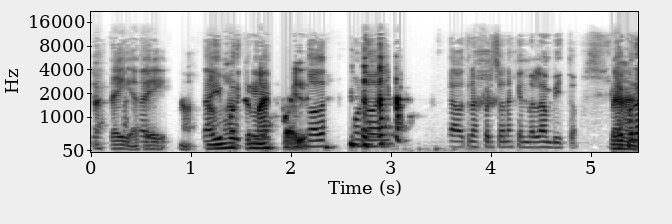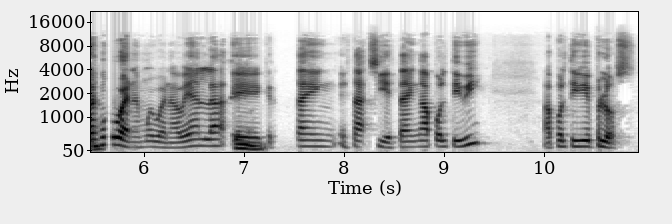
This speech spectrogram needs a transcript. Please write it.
Ya, Hasta ahí, hasta hasta ahí. ahí. No, ahí porque más no no damos a otras personas que no la han visto. Eh, pero Claro. es muy buena, es muy buena. Véanla. Sí. eh, creo que está en, está, sí, está en Apple TV, Apple TV Plus.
